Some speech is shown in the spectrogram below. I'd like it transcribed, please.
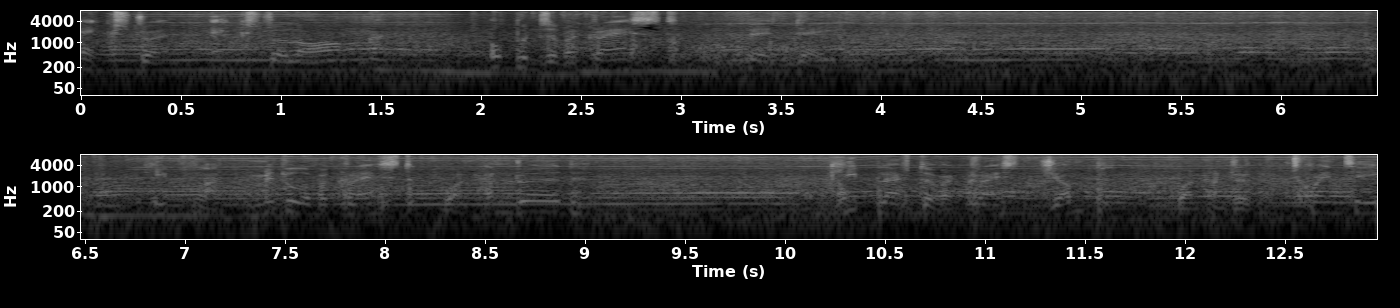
Extra, extra long. Opens of a crest. 50. Keep flat middle of a crest. 100. Keep left of a crest. Jump. 120.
